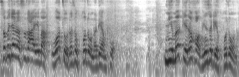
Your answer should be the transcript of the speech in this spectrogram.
直播间的叔叔阿姨们，我走的是胡总的店铺，你们给的好评是给胡总的，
